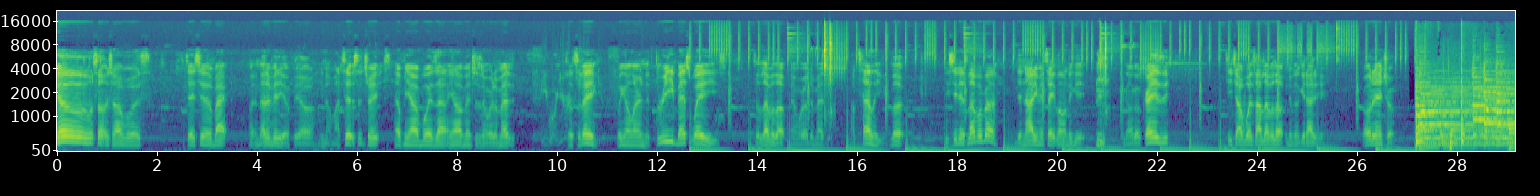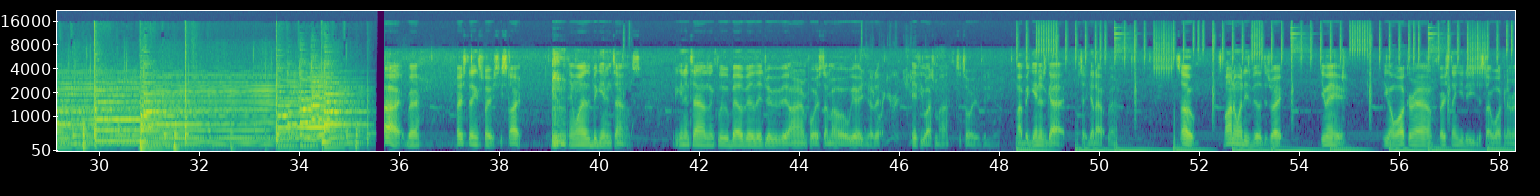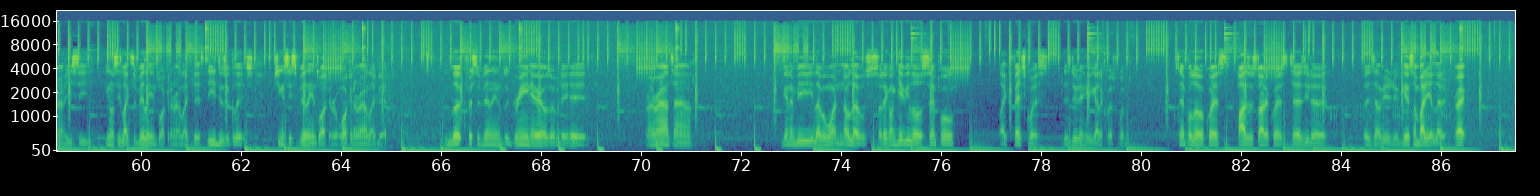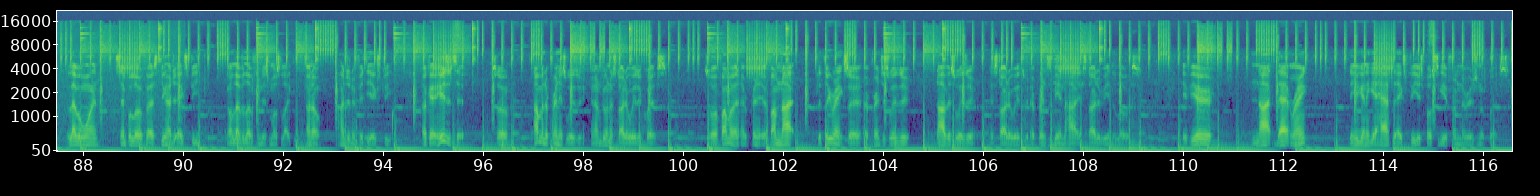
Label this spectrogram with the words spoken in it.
Yo, what's up with y'all boys? Jay Chill back with another video for y'all. You know, my tips and tricks, helping y'all boys out in y'all ventures in World of Magic. So today, we're gonna learn the three best ways to level up in World of Magic. I'm telling you, look, you see this level, bro? Did not even take long to get. we're gonna go crazy, teach y'all boys how to level up, and then we're gonna get out of here. Roll the intro. First things first, you start in one of the beginning towns. Beginning towns include Bell Village, Riverville, Ironport, Summerhold. We already know that. If you watch my tutorial video, my beginner's guide. Check that out, bro. So, spawn in one of these villages, right? You in here. You gonna walk around. First thing you do, you just start walking around. You see, you gonna see like civilians walking around like this. These dudes are glitch. You can see civilians walking walking around like that. You look for civilians with green arrows over their head. Run around town. You're gonna be level one, no levels. So they're gonna give you little simple, like fetch quest. This dude in here, you got a quest for me. Simple little quest, positive starter quest tells you to what does it tell me to do? Give somebody a letter, right? Level one, simple little quest, 300 XP. Gonna level up from this most likely. Oh no, 150 XP. Okay, here's a tip. So, I'm an apprentice wizard, and I'm doing a starter wizard quest. So if I'm an apprentice, if I'm not, the three ranks are apprentice wizard, novice wizard, and starter wizard. Apprentice being the highest, starter being the lowest. If you're not that rank, then you're gonna get half the XP you're supposed to get from the original quest.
